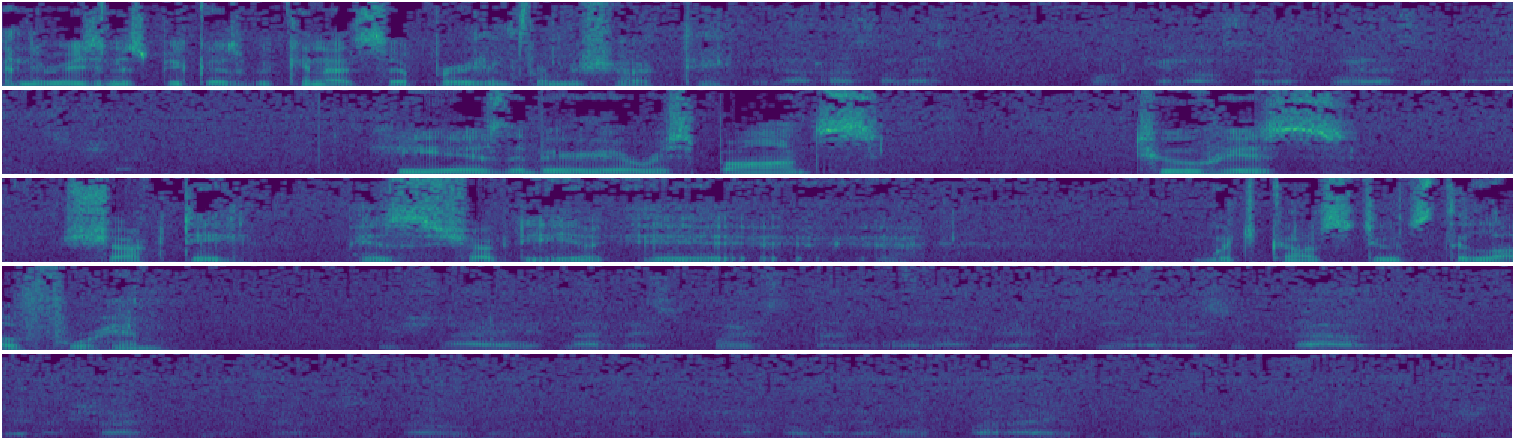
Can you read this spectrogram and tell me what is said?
And the reason is because we cannot separate him from his Shakti. y la razón es no se le puede su Shakti He is the very response to his Shakti, his Shakti, uh, which constitutes the love for him. Krishna es la respuesta o la reacción, el resultado de la Shakti, o sea, el resultado de, de- de la forma de amor para él, es lo que constituye Krishna.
